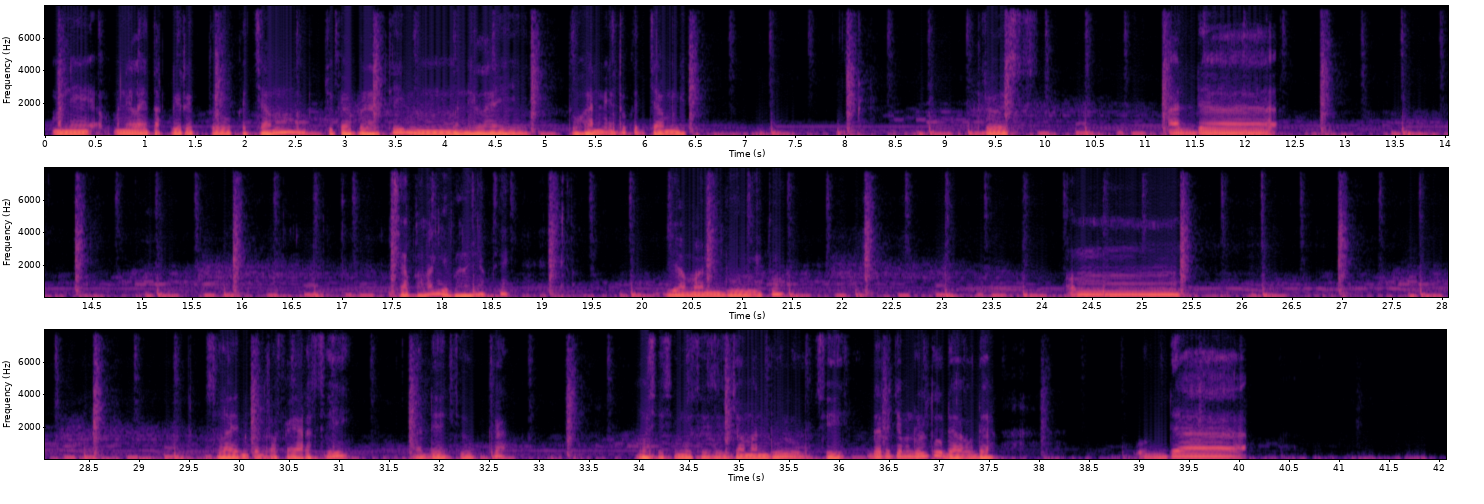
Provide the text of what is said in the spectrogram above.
meni- menilai takdir itu kejam juga berarti menilai Tuhan itu kejam gitu. Terus ada siapa lagi? Banyak sih. Zaman dulu itu Em, selain kontroversi ada juga musisi-musisi zaman dulu sih. Dari zaman dulu tuh udah udah udah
